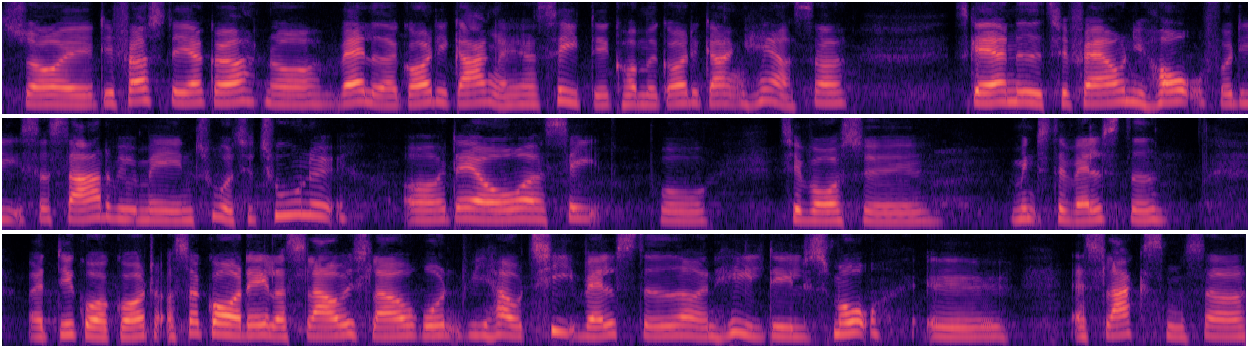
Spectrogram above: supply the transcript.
Så øh, det første, jeg gør, når valget er godt i gang, og jeg har set, det er kommet godt i gang her, så skal jeg ned til færgen i Hov, fordi så starter vi med en tur til Tunø, og derover se på, til vores øh, mindste valgsted at det går godt. Og så går det ellers slag i slag rundt. Vi har jo 10 valgsteder og en hel del små øh, af slagsen, så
